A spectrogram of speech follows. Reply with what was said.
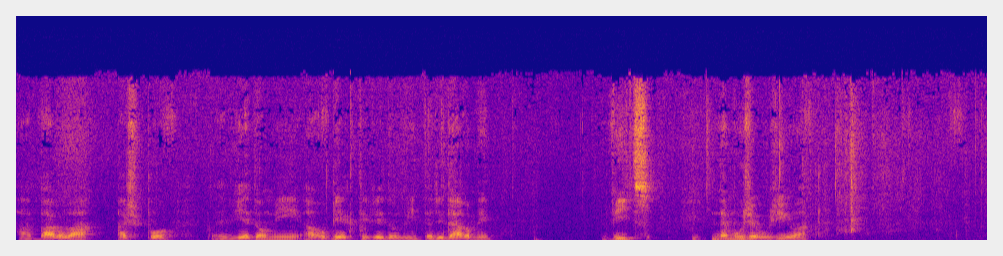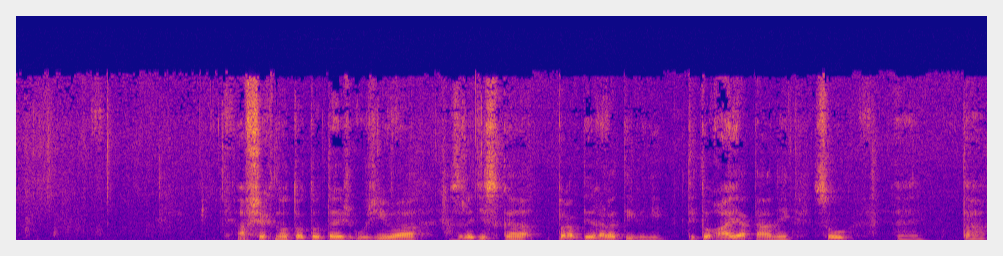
a barva až po vědomí a objekty vědomí, tedy darmy. Víc nemůže užívat. A všechno toto tež užívá z hlediska pravdy relativní. Tyto ajatány jsou eh, ta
